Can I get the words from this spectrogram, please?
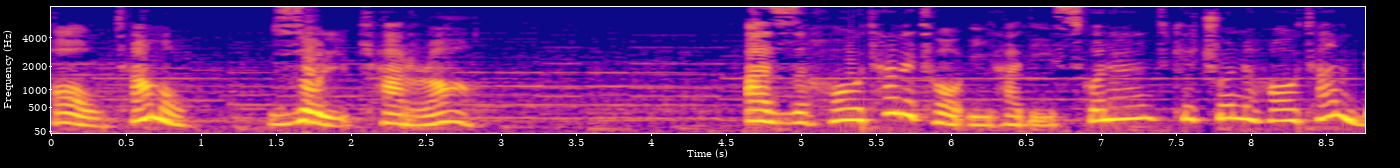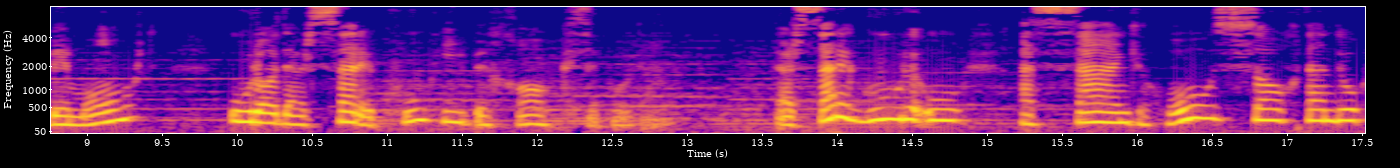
حاتم و زلکرا از حاتم تایی حدیث کنند که چون حاتم بمرد او را در سر کوهی به خاک سپردند. در سر گور او از سنگ حوز ساختند و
